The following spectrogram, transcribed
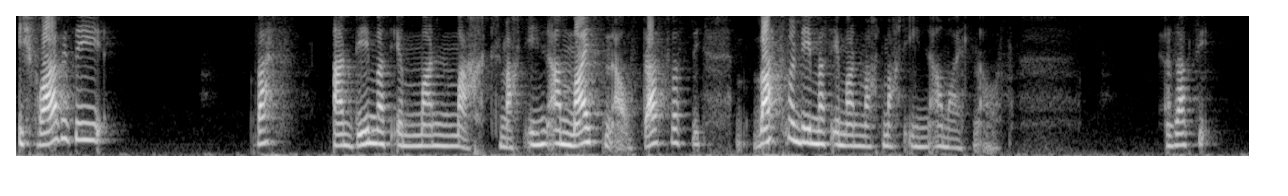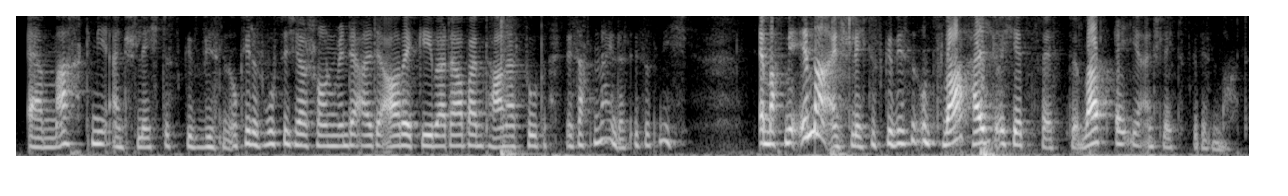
ich frage sie, was an dem, was ihr Mann macht, macht ihnen am meisten aus. Das, was, sie, was von dem, was ihr Mann macht, macht ihnen am meisten aus. Er sagt sie, er macht mir ein schlechtes Gewissen. Okay, das wusste ich ja schon, wenn der alte Arbeitgeber da beim Zahnarzt tut. Er sagt, nein, das ist es nicht. Er macht mir immer ein schlechtes Gewissen und zwar, haltet euch jetzt fest, für was er ihr ein schlechtes Gewissen macht.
